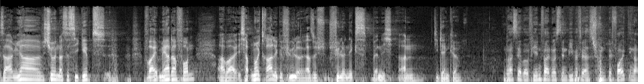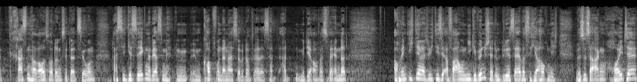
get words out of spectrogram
sagen, ja, schön, dass es sie gibt, weil mehr davon, aber ich habe neutrale Gefühle. Also ich fühle nichts, wenn ich an die denke. Und du hast ja aber auf jeden Fall, du hast den Bibelvers schon befolgt in einer krassen Herausforderungssituation, hast sie gesegnet erst im, im, im Kopf und dann hast du aber doch gesagt, das hat, hat mit dir auch was verändert. Auch wenn ich dir natürlich diese Erfahrung nie gewünscht hätte und du dir selber sicher auch nicht, würdest du sagen, heute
